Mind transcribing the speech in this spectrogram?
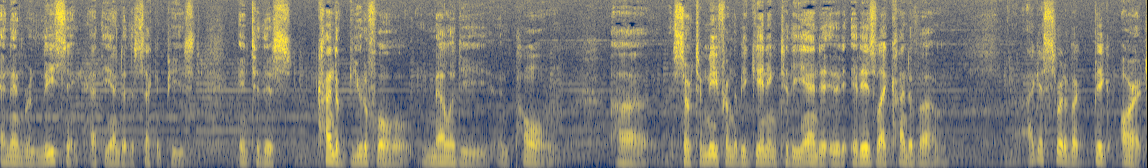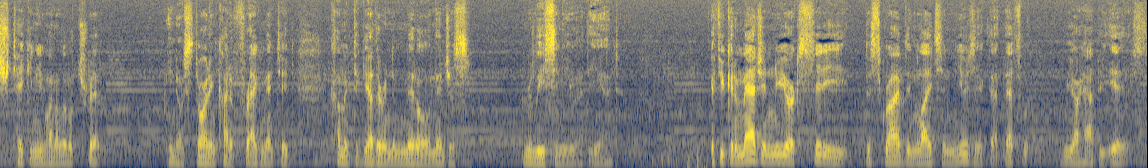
and then releasing at the end of the second piece into this kind of beautiful melody and poem. Uh, so to me, from the beginning to the end, it, it is like kind of a, I guess, sort of a big arch taking you on a little trip. You know, starting kind of fragmented, coming together in the middle, and then just releasing you at the end if you can imagine New York City described in lights and music, that, that's what We Are Happy is.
